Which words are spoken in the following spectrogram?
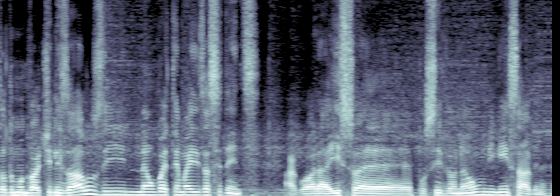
todo mundo vai utilizá-los e não vai ter mais acidentes. Agora isso é possível ou não, ninguém sabe, né?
